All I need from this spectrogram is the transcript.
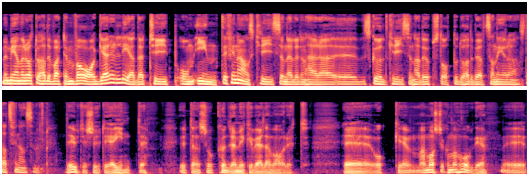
Men menar du att du hade varit en vagare ledartyp om inte finanskrisen eller den här eh, skuldkrisen hade uppstått och du hade behövt sanera statsfinanserna? Det utesluter jag inte. Utan så kunde det mycket väl ha varit. Eh, och eh, man måste komma ihåg det. Eh,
